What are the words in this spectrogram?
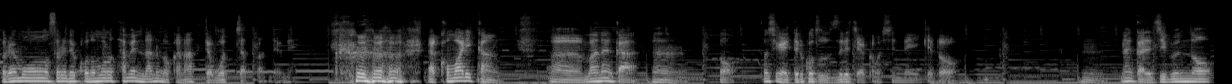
それもそれで子供のためになるのかなって思っちゃったんだよね。だ困り感、うん、まあなんか、うん、そう、トシが言ってることとずれちゃうかもしれないけど、うん、なんか自分の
